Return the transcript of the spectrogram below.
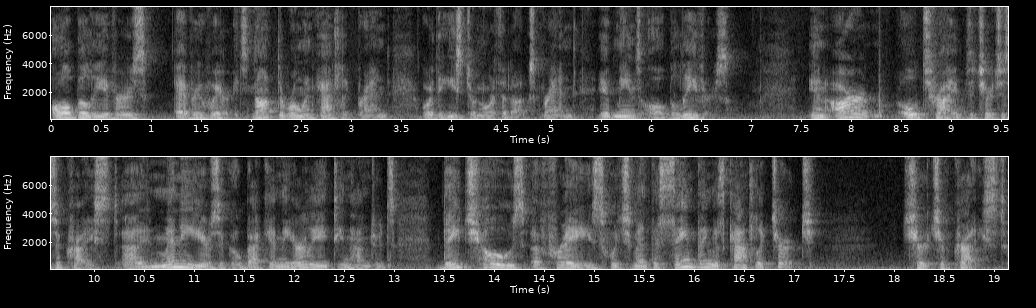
all believers everywhere. It's not the Roman Catholic brand or the Eastern Orthodox brand, it means all believers. In our old tribe, the Churches of Christ, uh, many years ago, back in the early 1800s, they chose a phrase which meant the same thing as Catholic Church Church of Christ.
